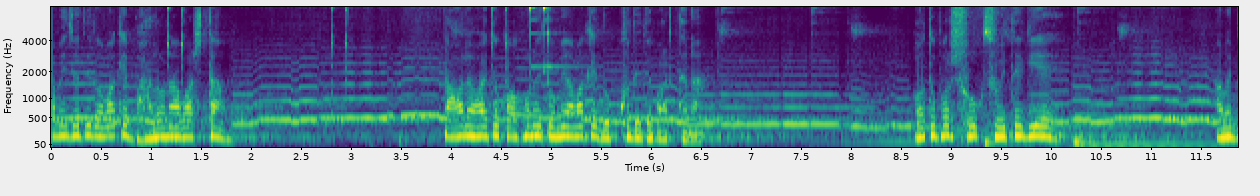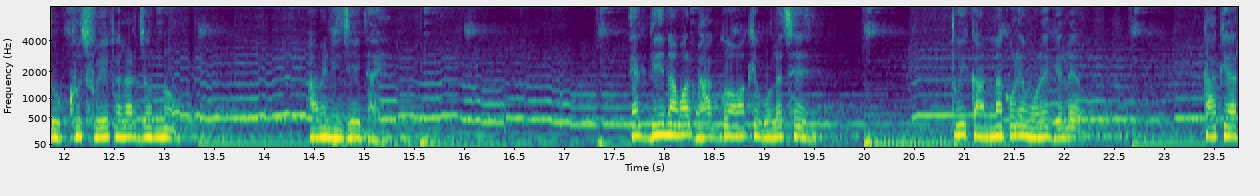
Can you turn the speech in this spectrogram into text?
আমি যদি তোমাকে ভালো না বাসতাম, তাহলে হয়তো কখনোই তুমি আমাকে দুঃখ দিতে পারতে না। অতপর সুখ ছুঁইতে গিয়ে আমি দুঃখ ছুঁয়ে ফেলার জন্য আমি নিজেই দায়ী। একদিন আমার ভাগ্য আমাকে বলেছে, তুই কান্না করে মরে গেলেও তাকে আর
